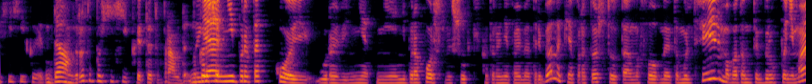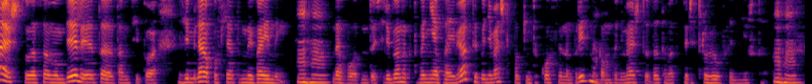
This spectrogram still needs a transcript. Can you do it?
хихикает. Да, взрослый похихикает, это правда. Ну, Но короче, я не про такой уровень, нет, не, не про пошлые шутки, которые не поймет ребенок, я про то, что там условно это мультфильм, а потом ты вдруг понимаешь, что на самом деле это там типа Земля после атомной войны. Мгм. Да вот, ну, то есть ребенок этого не поймет, ты понимаешь, что по каким-то косвенным признакам Мгм. понимаешь, что да, там это перестроился мир-то. Мгм.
